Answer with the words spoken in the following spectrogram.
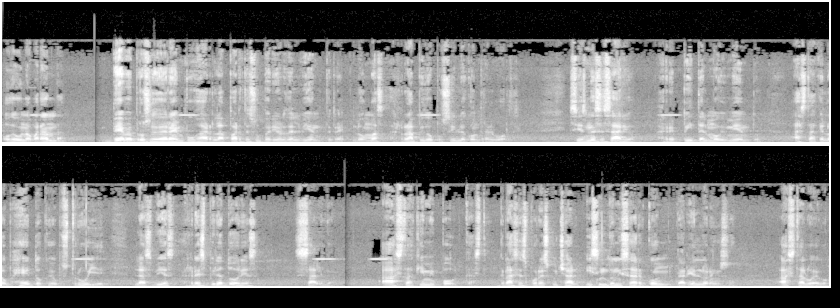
o de una baranda. Debe proceder a empujar la parte superior del vientre lo más rápido posible contra el borde. Si es necesario, repita el movimiento hasta que el objeto que obstruye las vías respiratorias salga. Hasta aquí mi podcast. Gracias por escuchar y sintonizar con Dariel Lorenzo. Hasta luego.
